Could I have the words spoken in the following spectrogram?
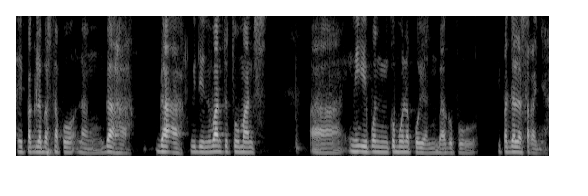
ay paglabas na po ng GAHA, GAA within 1 to 2 months ah, iniipon ko muna po yan bago po ipadala sa kanya.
